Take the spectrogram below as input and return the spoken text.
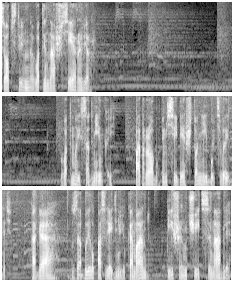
Собственно вот и наш сервер. Вот мы с админкой. Попробуем себе что-нибудь выдать. Ага, забыл последнюю команду. Пишем чит сынабле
